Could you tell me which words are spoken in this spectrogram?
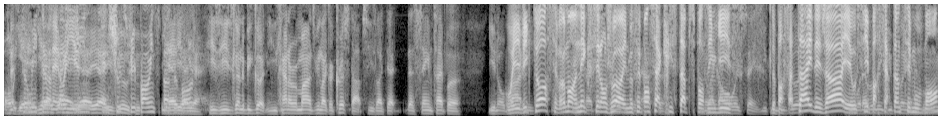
Oh yeah, two yeah, yeah, yeah, yeah. Can He's shoot huge. three points, pass yeah, the yeah, ball. yeah. He's he's going to be good. He kind of reminds me like a Kristaps. He's like that that same type of you know. Oui, Victor, c'est vraiment un excellent joueur. Il me fait penser à Kristaps Porzingis. De can par be sa taille déjà et aussi par certains de ses mouvements,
